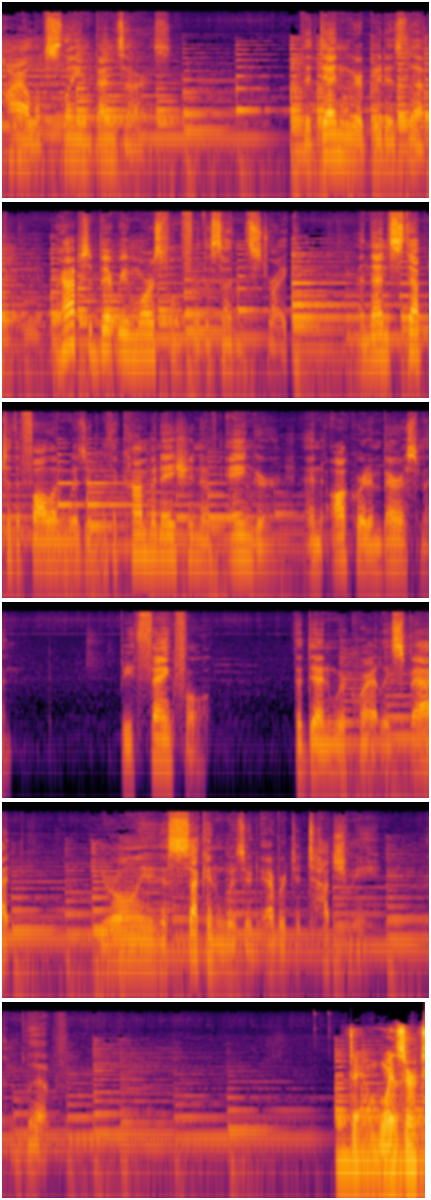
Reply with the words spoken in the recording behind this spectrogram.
pile of slain Benzars. The Denweir bit his lip, perhaps a bit remorseful for the sudden strike, and then stepped to the fallen wizard with a combination of anger and awkward embarrassment. Be thankful, the Denweir quietly spat. You're only the second wizard ever to touch me and live. Damn wizard.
